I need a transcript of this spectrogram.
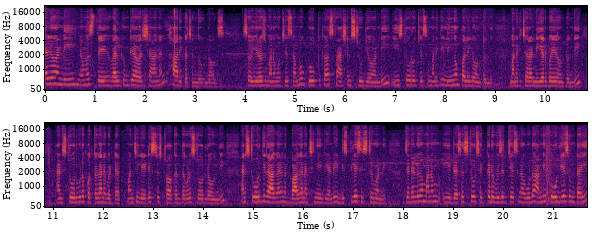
Hello అండి నమస్తే. Welcome to our channel Harika Chandu vlogs so ఈరోజు మనం వచ్చేసాము గోపికాస్ ఫ్యాషన్ స్టూడియో అండి. ఈ స్టోర్ వచ్చేసి మనకి లింగంపల్లిలో ఉంటుంది. మనకి చాలా నియర్ బై ఉంటుంది. అండ్ స్టోర్ కూడా కొత్తగానే పెట్టారు. మంచి లేటెస్ట్ స్టాక్ అంతా కూడా స్టోర్లో ఉంది. అండ్ స్టోర్కి రాగానే నాకు బాగా నచ్చింది ఏంటి అంటే ఈ డిస్ప్లే సిస్టమ్ అండి. జనరల్గా మనం ఈ డ్రెస్సెస్ స్టోర్స్ ఎక్కడ విజిట్ చేసినా కూడా అన్ని ఫోల్డ్ చేసి ఉంటాయి.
